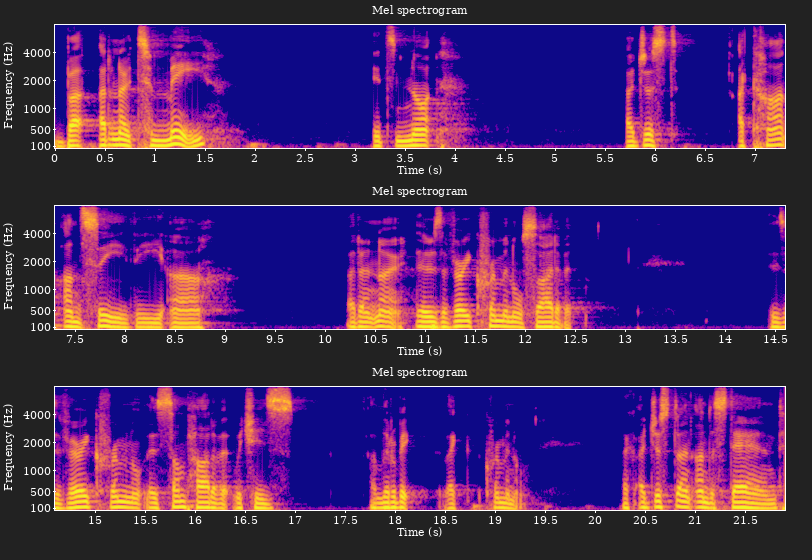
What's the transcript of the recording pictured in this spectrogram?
But I don't know, to me, it's not. I just. I can't unsee the. Uh, I don't know. There's a very criminal side of it. There's a very criminal, there's some part of it which is a little bit like criminal. Like, I just don't understand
